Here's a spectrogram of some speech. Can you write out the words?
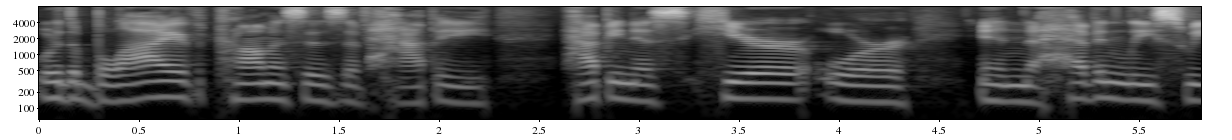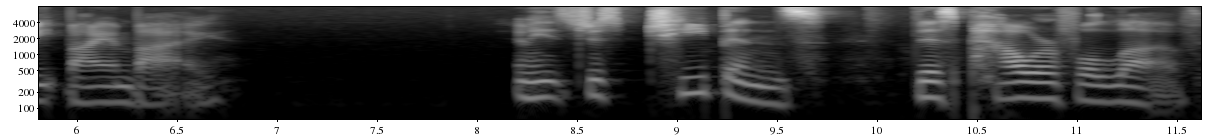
or the blithe promises of happy happiness here or in the heavenly sweet by and by? I mean, it just cheapens this powerful love.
